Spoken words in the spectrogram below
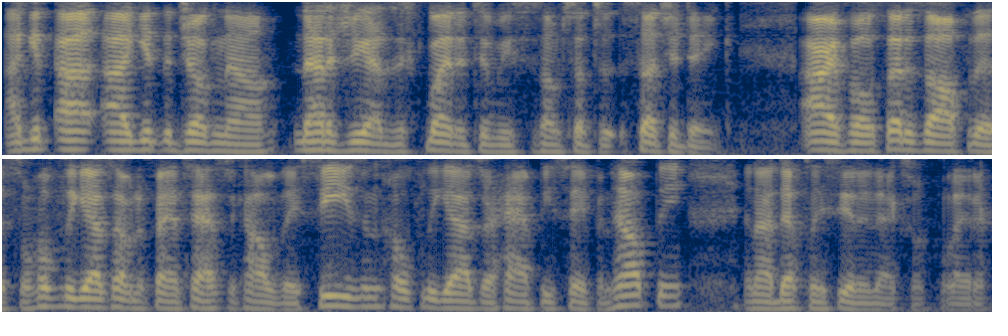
I get I, I get the joke now. Now that you guys explained it to me, since I'm such a such a dink. All right, folks, that is all for this one. Hopefully, you guys are having a fantastic holiday season. Hopefully, you guys are happy, safe, and healthy. And I'll definitely see you in the next one. Later.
